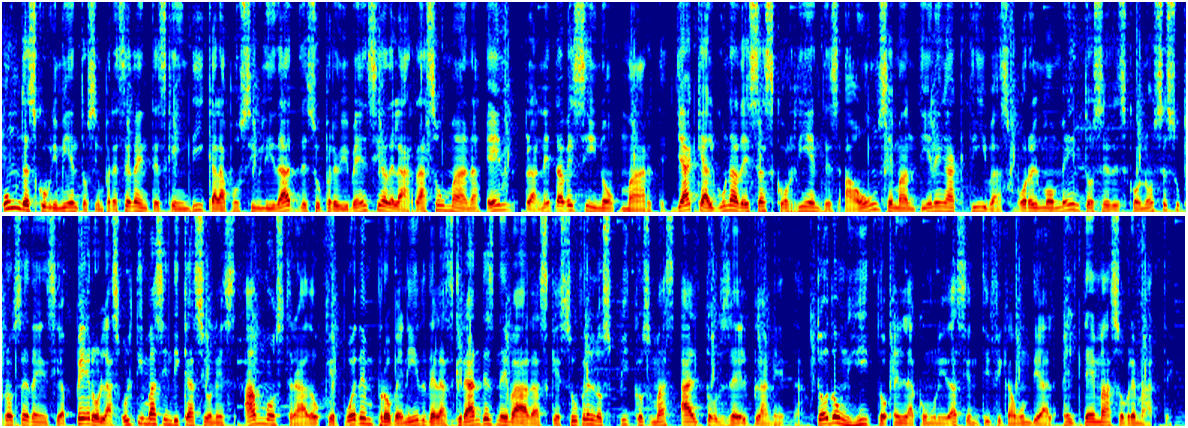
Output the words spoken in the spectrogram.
Un descubrimiento sin precedentes que indica la posibilidad de supervivencia de la raza humana en planeta vecino Marte, ya que algunas de esas corrientes aún se mantienen activas. Por el momento se desconoce su procedencia, pero las últimas indicaciones han mostrado que pueden provenir de las grandes nevadas que sufren los picos más altos del planeta. Todo un hito en la comunidad científica mundial el tema sobre Marte.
